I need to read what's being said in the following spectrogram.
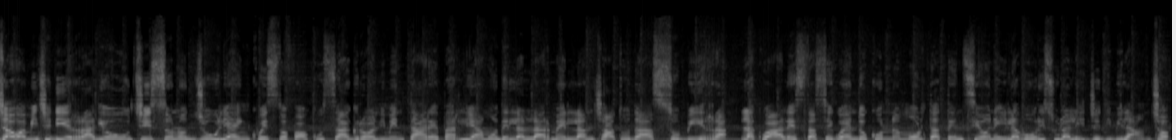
Ciao amici di Radio UCI, sono Giulia e in questo focus agroalimentare parliamo dell'allarme lanciato da Assobirra, la quale sta seguendo con molta attenzione i lavori sulla legge di bilancio.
